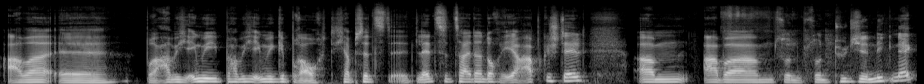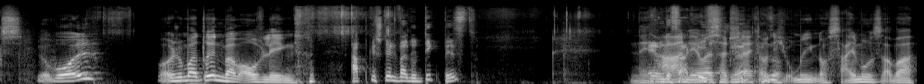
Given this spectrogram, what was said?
Aber äh, habe ich irgendwie habe ich irgendwie gebraucht. Ich habe es jetzt äh, letzte Zeit dann doch eher abgestellt. Ähm, aber so, ein- so ein Tütchen Nicknacks, jawohl, war schon mal drin beim Auflegen. Abgestellt, weil du dick bist. Naja, sag nee, weil es halt ne? vielleicht auch Also- nicht unbedingt noch sein muss, aber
